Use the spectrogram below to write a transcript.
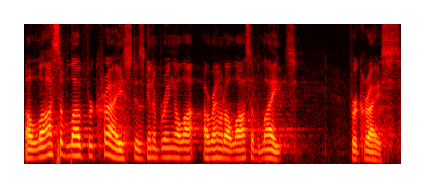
a loss of love for Christ is going to bring a lot, around a loss of light for Christ.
